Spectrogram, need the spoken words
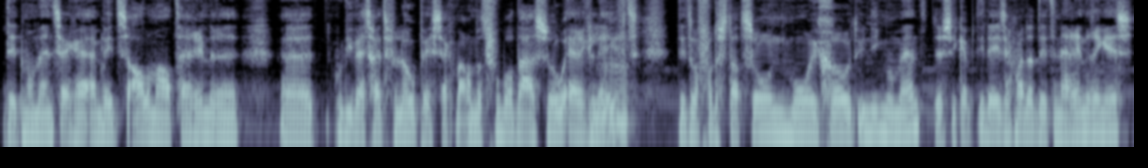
dit moment zeggen en weten ze allemaal te herinneren uh, hoe die wedstrijd verlopen is, zeg maar. Omdat voetbal daar zo erg leeft. Mhm. Dit was voor de stad zo'n mooi, groot, uniek moment. Dus ik heb het idee, zeg maar, dat dit een herinnering is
